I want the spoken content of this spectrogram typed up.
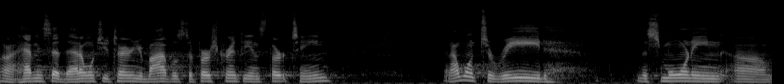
All right, having said that, I want you to turn your Bibles to 1 Corinthians 13. And I want to read this morning um,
